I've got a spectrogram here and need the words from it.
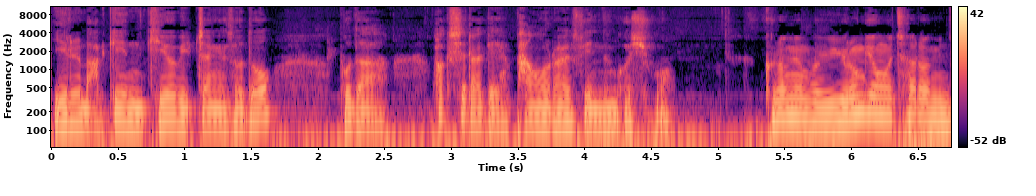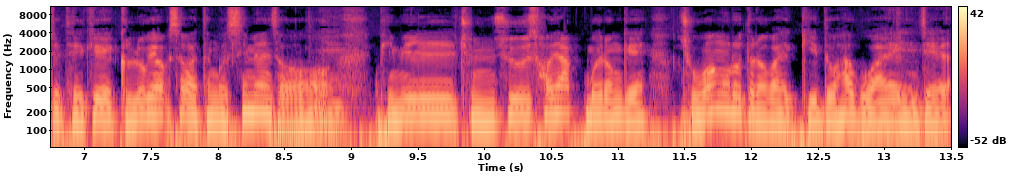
일을 맡긴 기업 입장에서도 보다 확실하게 방어를 할 수 있는 것이고. 그러면 뭐 이런 경우처럼 이제 되게 근로계약서 같은 거 쓰면서 네. 비밀 준수 서약 뭐 이런 게 조항으로 들어가 있기도 하고 아예 네. 이제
